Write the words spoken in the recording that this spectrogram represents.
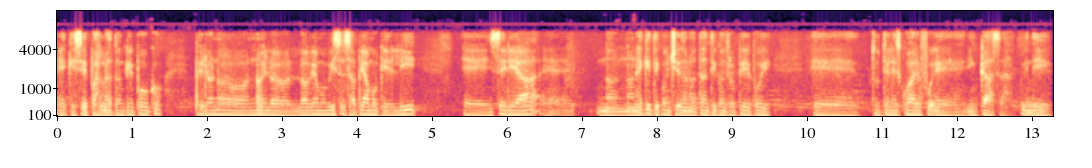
e che si è parlato anche poco, però no, noi lo, lo, abbiamo visto e sappiamo che lì eh, in Serie A eh, non, non, è che ti concedono tanti contropiedi poi eh, tutte le squadre fu- eh, in casa, quindi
